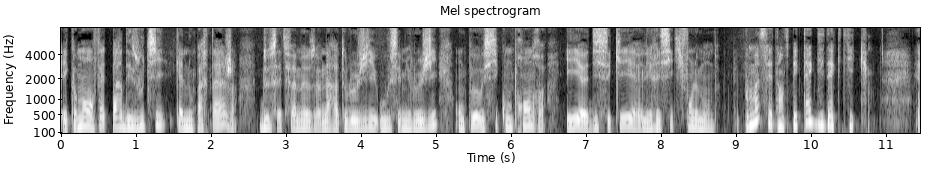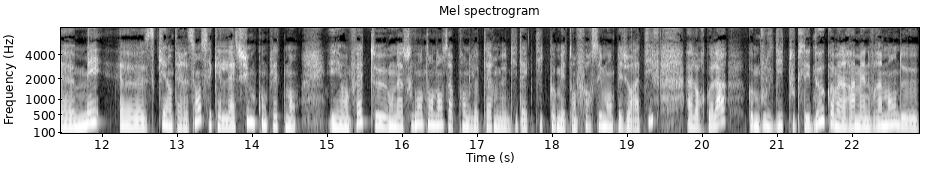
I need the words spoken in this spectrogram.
et comment en fait par des outils qu'elle nous partage de cette fameuse narratologie ou sémiologie, on peut aussi comprendre et disséquer les récits qui font le monde. Pour moi, c'est un spectacle didactique. politikk. Mais euh, ce qui est intéressant, c'est qu'elle l'assume complètement. Et en fait, euh, on a souvent tendance à prendre le terme didactique comme étant forcément péjoratif, alors que là, comme vous le dites toutes les deux, comme elle ramène vraiment de,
